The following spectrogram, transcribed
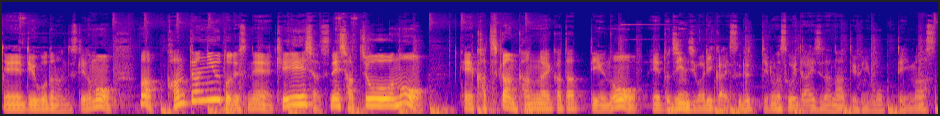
えー、ということなんですけども、まあ、簡単に言うとですね、経営者ですね、社長の、え価値観考え方っていうのを、えー、と人事は理解するっていうのがすごい大事だなというふうに思っています。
